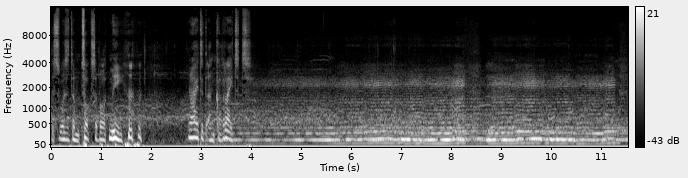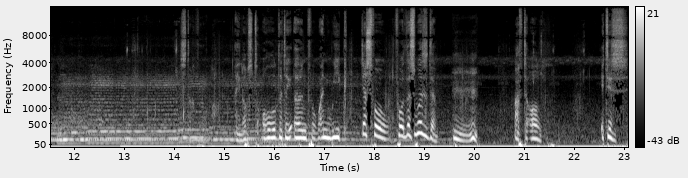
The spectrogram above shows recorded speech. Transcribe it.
This wisdom talks about me. write it, uncle, write it. All that I earned for one week just for, for this wisdom. Hmm. After all, it is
